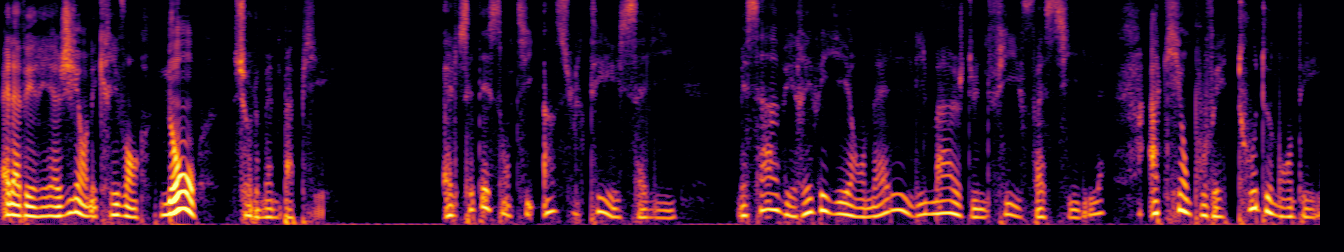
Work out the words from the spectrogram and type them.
Elle avait réagi en écrivant Non sur le même papier. Elle s'était sentie insultée et salie, mais ça avait réveillé en elle l'image d'une fille facile, à qui on pouvait tout demander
